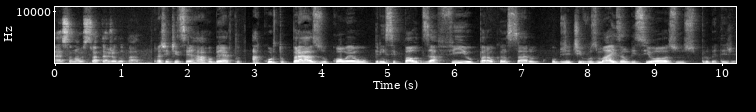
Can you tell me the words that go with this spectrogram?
a essa nova estratégia adotada. Para a gente encerrar, Roberto, a curto prazo, qual é o principal desafio para alcançar objetivos mais ambiciosos para o BTG?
